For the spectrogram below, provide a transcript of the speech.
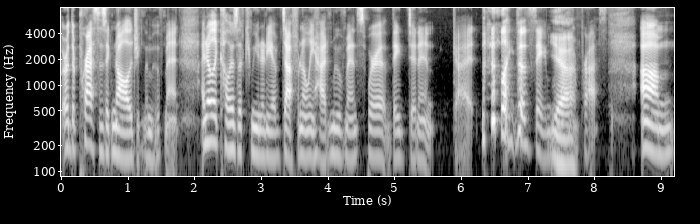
or the press is acknowledging the movement. I know like colors of community have definitely had movements where they didn't get like the same Yeah. press. Um,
